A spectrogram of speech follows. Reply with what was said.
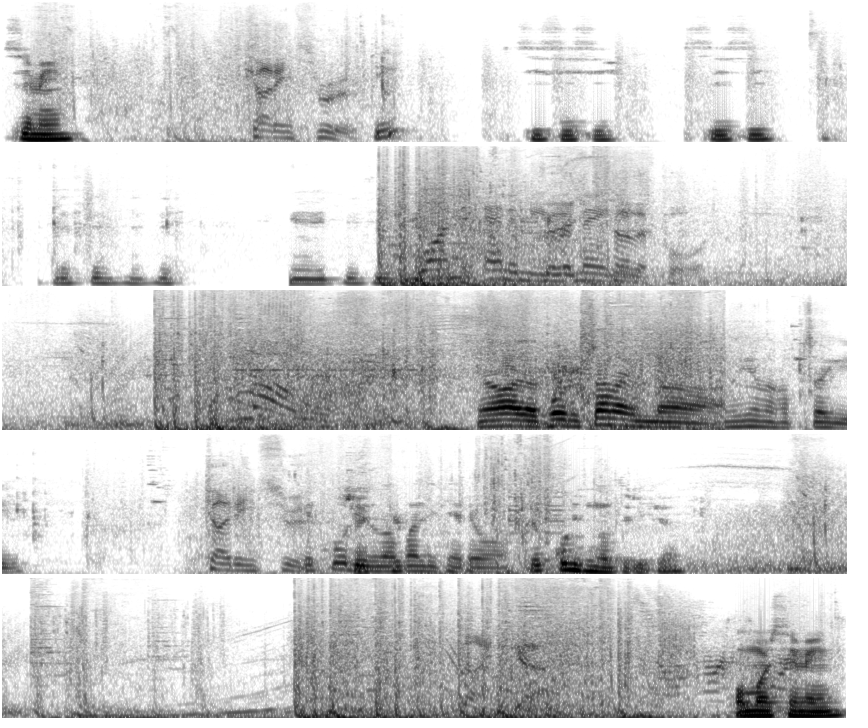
시밍. Cutting through. 시, 시, 시. 시, 시. 네, 네, 네, 네. 네, 네, 네. One enemy Fake remaining. teleport. 야, 나 버리 있잖아, 임마. 형이나 갑자기. Cutting through. 깨꼬리 누나 빨리 데려와. 끝꼬리 넣어드리죠. 원몰 시밍.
